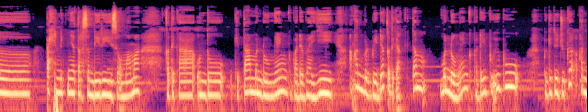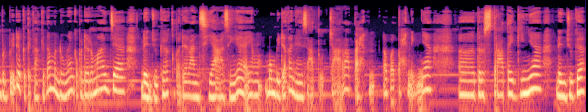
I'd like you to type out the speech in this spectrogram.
uh, tekniknya tersendiri seumpama ketika untuk kita mendongeng kepada bayi akan berbeda ketika kita mendongeng kepada ibu-ibu begitu juga akan berbeda ketika kita mendongeng kepada remaja dan juga kepada lansia sehingga yang membedakan hanya satu cara teknik apa tekniknya uh, terus strateginya dan juga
